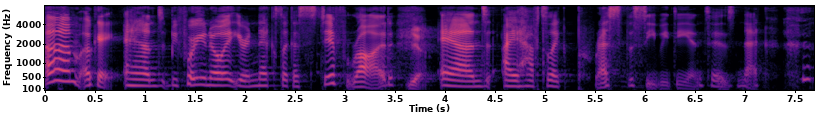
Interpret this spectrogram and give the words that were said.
Um, okay. And before you know it, your neck's like a stiff rod. Yeah. And I have to like press the CBD into his neck.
